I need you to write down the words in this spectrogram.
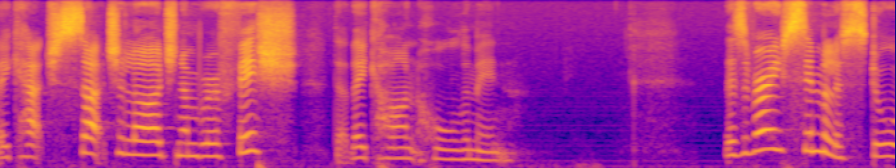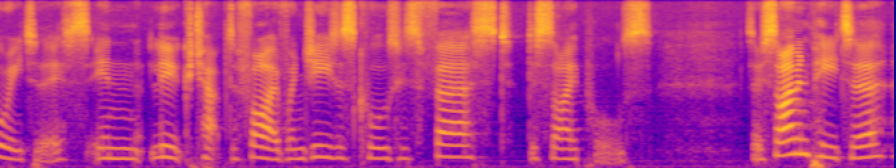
they catch such a large number of fish that they can't haul them in. There's a very similar story to this in Luke chapter 5 when Jesus calls his first disciples. So Simon Peter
